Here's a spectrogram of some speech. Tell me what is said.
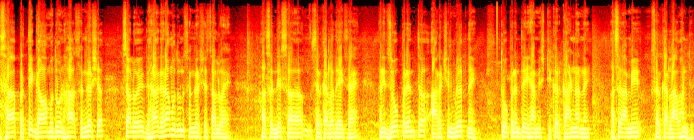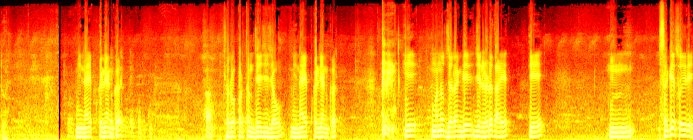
हा प्रत्येक गावामधून हा संघर्ष चालू आहे घराघरामधून संघर्ष चालू आहे. हा संदेश अ, सरकारला द्यायचा आहे. आणि जोपर्यंत आरक्षण मिळत नाही तोपर्यंत हे आम्ही स्टिकर काढणार नाही असं आम्ही सरकारला आव्हान देतो आहे मी नायब कल्याणकर. हो. सर्वप्रथम जय जिजाऊ मी नायब कल्याणकर. हे मनोज जरांगे जे लढत आहेत ते सगळे सोयरे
